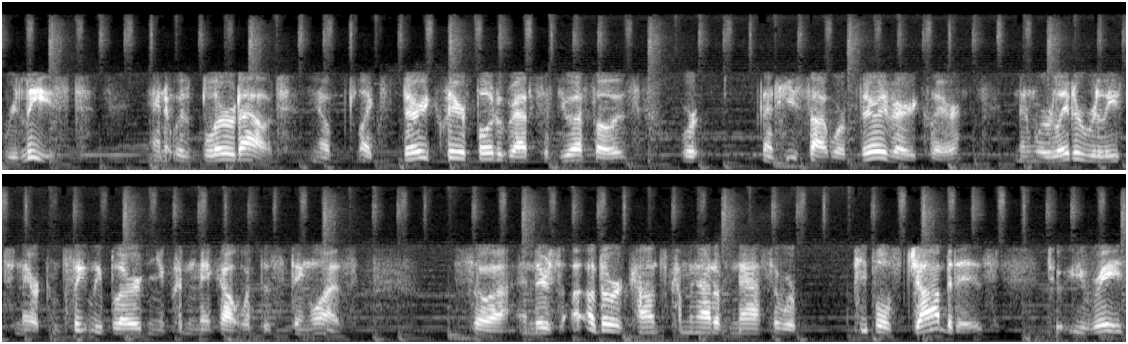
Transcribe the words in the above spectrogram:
released and it was blurred out. You know, like very clear photographs of UFOs were that he thought were very, very clear, and then were later released and they were completely blurred and you couldn't make out what this thing was. So, uh, and there's other accounts coming out of NASA where people's job it is to erase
